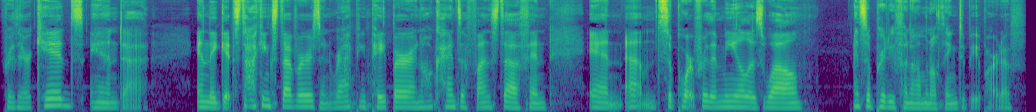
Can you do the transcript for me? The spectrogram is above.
for their kids and uh, and they get stocking stuffers and wrapping paper and all kinds of fun stuff and and um, support for the meal as well. It's a pretty phenomenal thing to be a part of.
